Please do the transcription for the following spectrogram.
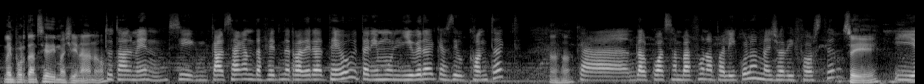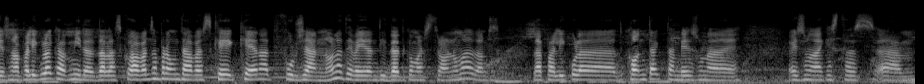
La importància d'imaginar, no? Totalment, sí. Carl Sagan, de fet, darrere teu tenim un llibre que es diu Contact, Ahà. que, del qual se'n va fer una pel·lícula amb la Jodie Foster. Sí. I és una pel·lícula que, mira, de les, abans em preguntaves què, què ha anat forjant no? la teva identitat com a astrònoma, doncs la pel·lícula Contact també és una, és una d'aquestes um,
